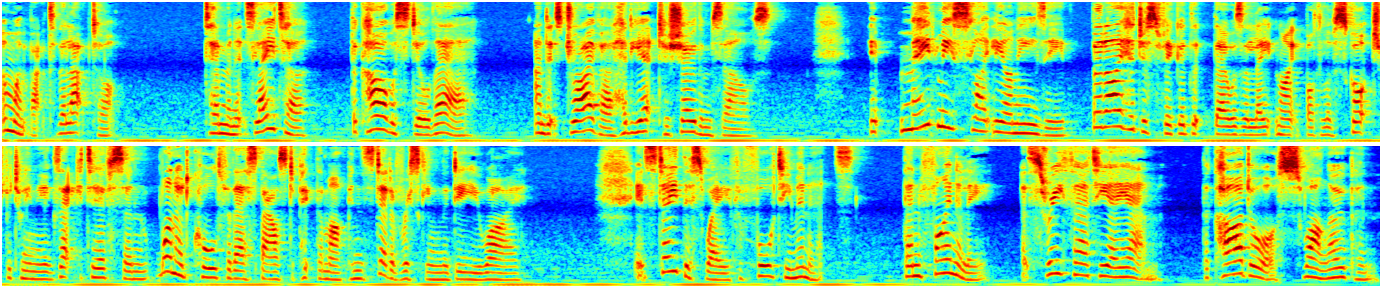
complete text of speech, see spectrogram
and went back to the laptop. Ten minutes later, the car was still there, and its driver had yet to show themselves. It made me slightly uneasy, but I had just figured that there was a late night bottle of scotch between the executives and one had called for their spouse to pick them up instead of risking the DUI. It stayed this way for 40 minutes. Then finally, at 3:30 a.m., the car door swung open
